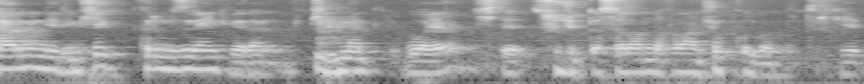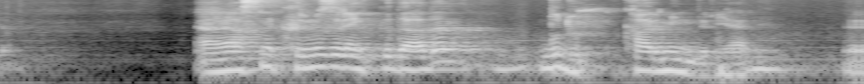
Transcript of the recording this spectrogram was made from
karmin dediğim şey kırmızı renk veren pigment boya. İşte sucukta salanda falan çok kullanılır Türkiye'de. Yani aslında kırmızı renk gıdada budur. Karmindir yani. Ee,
